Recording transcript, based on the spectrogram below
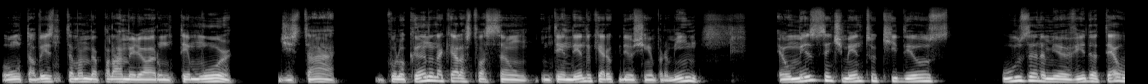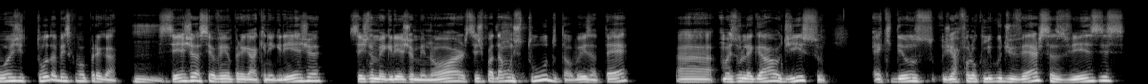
ou talvez uma palavra melhor, um temor de estar me colocando naquela situação, entendendo que era o que Deus tinha pra mim, é o mesmo sentimento que Deus usa na minha vida até hoje, toda vez que eu vou pregar. Hum. Seja se eu venho pregar aqui na igreja, seja numa igreja menor, seja para dar um estudo, talvez até. Ah, mas o legal disso é que Deus já falou comigo diversas vezes,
